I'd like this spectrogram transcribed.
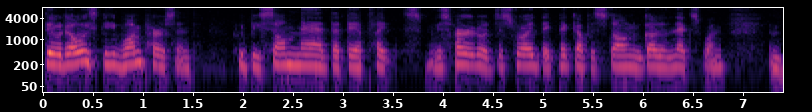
there would always be one person who'd be so mad that their place was hurt or destroyed, they pick up a stone and go to the next one and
